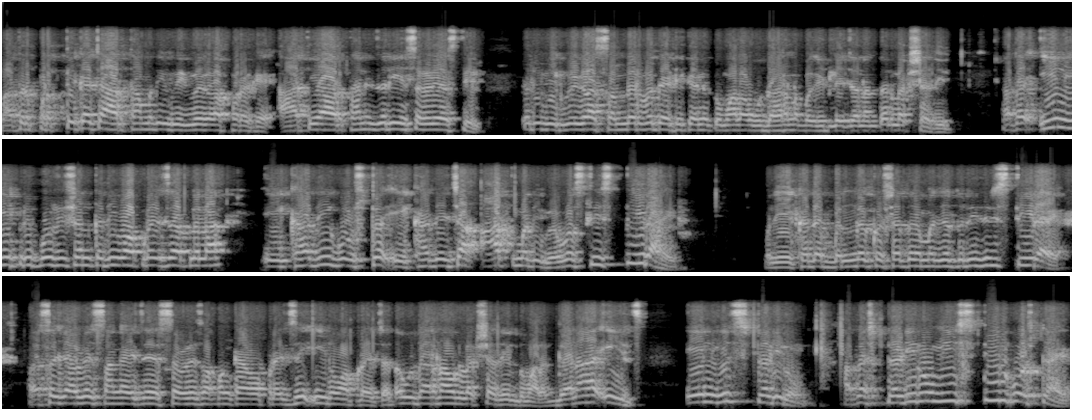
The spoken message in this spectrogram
मात्र प्रत्येकाच्या अर्थामध्ये वेगवेगळा फरक आहे. आत या अर्थाने जरी हे सगळे असतील तरी वेगवेगळा संदर्भ त्या ठिकाणी तुम्हाला उदाहरण बघितल्याच्या नंतर लक्षात येईल. आता इन हे प्रिपोजिशन कधी वापरायचं आपल्याला? एखादी गोष्ट एखाद्याच्या आतमध्ये व्यवस्थित स्थिर आहे. म्हणजे एखाद्या बंद कशात म्हणजे तरी तरी स्थिर आहे. असं ज्यावेळेस सांगायचं असं वेळेस आपण काय वापरायचं? इन वापरायचं. आता उदाहरणावर लक्षात येईल तुम्हाला. Gana is in his study room आता स्टडी रूम ही स्थिर गोष्ट आहे.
